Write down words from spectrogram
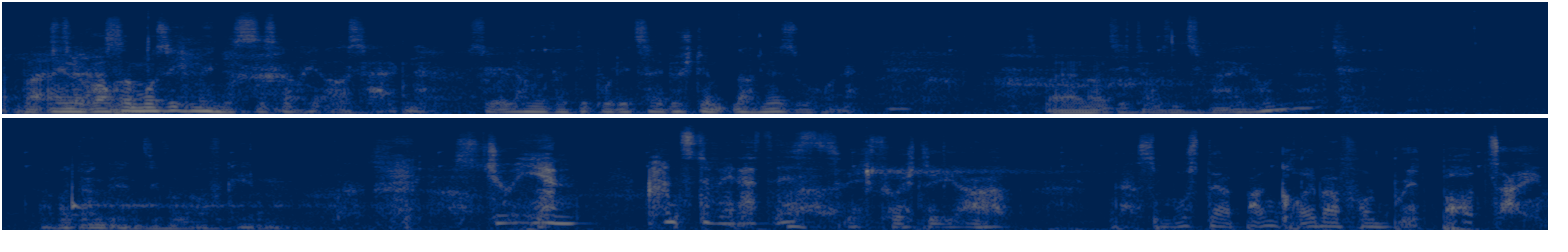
Aber eine Woche muss ich mindestens noch hier aushalten. So lange wird die Polizei bestimmt nach mir suchen. 92.200? Aber dann werden sie wohl aufgeben. Julian, ahnst du, wer das ist? Ich fürchte ja. Das muss der Bankräuber von Britport sein.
